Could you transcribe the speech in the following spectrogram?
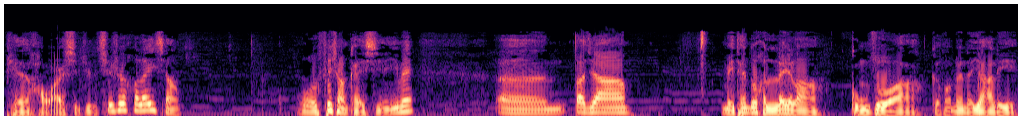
偏好玩喜剧的。其实后来一想，我非常开心，因为，嗯，大家每天都很累了，工作啊各方面的压力，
